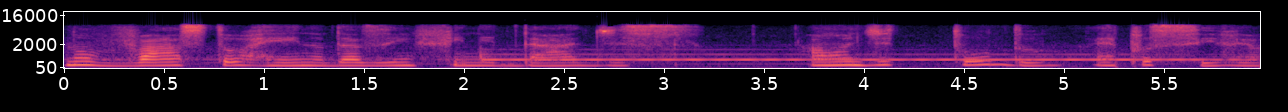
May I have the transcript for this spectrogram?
no vasto reino das infinidades, onde tudo é possível.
